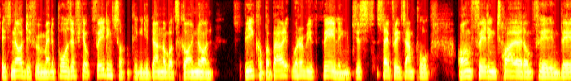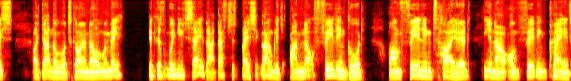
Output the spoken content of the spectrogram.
It's no different menopause. If you're feeling something and you don't know what's going on, speak up about it, whatever you're feeling. Just say, for example, I'm feeling tired. I'm feeling this. I don't know what's going on with me. Because when you say that, that's just basic language. I'm not feeling good. I'm feeling tired. You know, I'm feeling pains.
